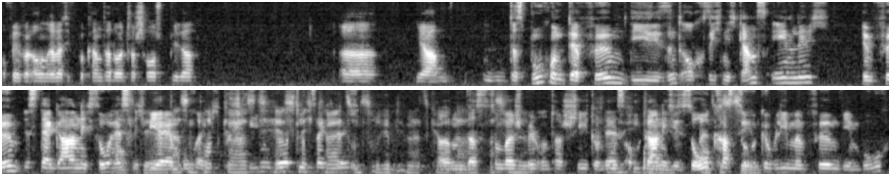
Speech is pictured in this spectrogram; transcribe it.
Auf jeden Fall auch ein relativ bekannter deutscher Schauspieler. Äh, ja, das Buch und der Film, die sind auch sich nicht ganz ähnlich. Im Film ist der gar nicht so hässlich, wie er im Buch eigentlich Podcast beschrieben wird. Tatsächlich. und zurückgeblieben als Ähm, das ist zum Beispiel ein Unterschied und der ist auch gar nicht so Eins krass zehn. zurückgeblieben im Film wie im Buch.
